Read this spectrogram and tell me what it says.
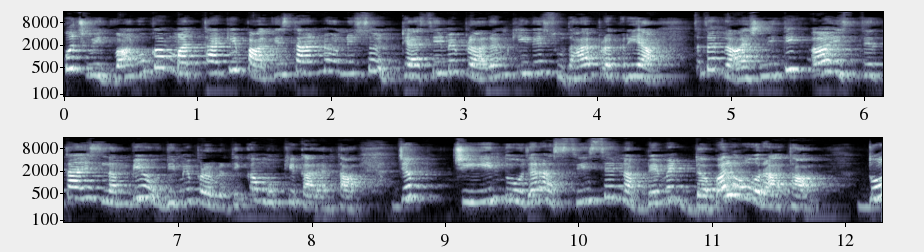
कुछ विद्वानों का मत था कि पाकिस्तान में उन्नीस सौ अठासी में प्रारंभ की गई सुधार प्रक्रिया तथा राजनीतिक अस्थिरता इस लंबी अवधि में प्रवृत्ति का मुख्य कारण था, जब चीन 2080 से 90 में डबल हो रहा था। दो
